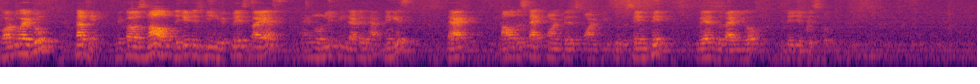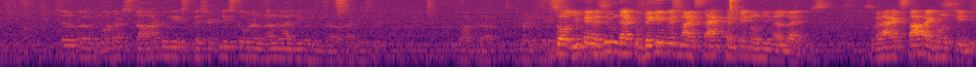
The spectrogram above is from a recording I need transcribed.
what do I do? Nothing, because now digit is being replaced by f, and only thing that is happening is that now the stack pointer is pointing to the same thing, where the value of digit is stored. Sir, uh, for that star, do we explicitly store a null value in the value stack? The multiplication? So you can assume that to begin with, my stack contain only null values. So when I add star, I don't change it.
